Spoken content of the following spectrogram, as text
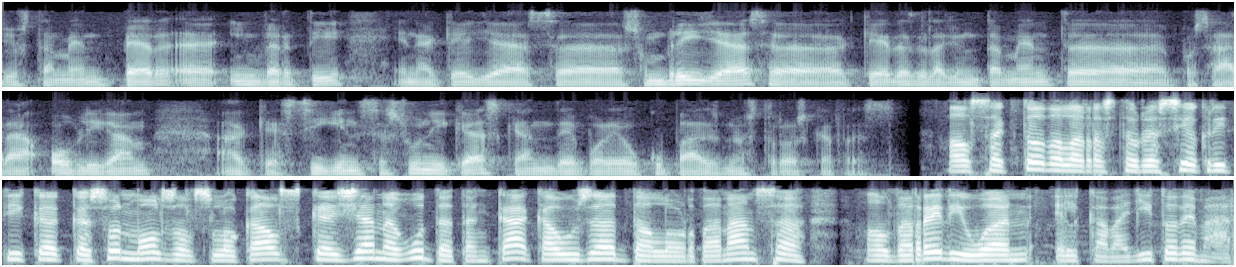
justament per eh, invertir en aquelles eh, sombrilles que des de l'Ajuntament ara obligam a que siguin les úniques que han de poder ocupar els nostres carrers. El sector de la restauració critica que són molts els locals que ja han hagut de tancar a causa de l'ordenança. El darrer diuen el caballito de mar.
